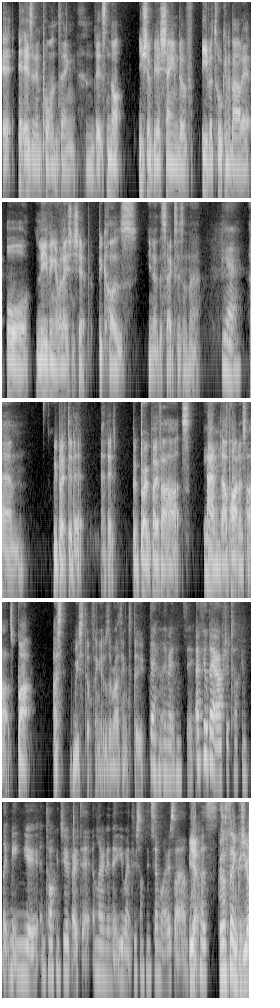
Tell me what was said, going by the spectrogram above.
it, it is an important thing and it's not you shouldn't be ashamed of either talking about it or leaving a relationship because you know the sex isn't there yeah. um we both did it and it, broke both our hearts Yeah. and our partners hearts but I, we still think it was the right thing to do Definitely the right thing to do. I feel better after talking, like meeting you and talking to you about it and learning that you went through something similar as well. Yeah. Because, because the thing because you,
